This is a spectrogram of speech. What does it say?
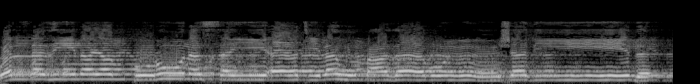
والذين ينقرون السيئات لهم عذاب شديد.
